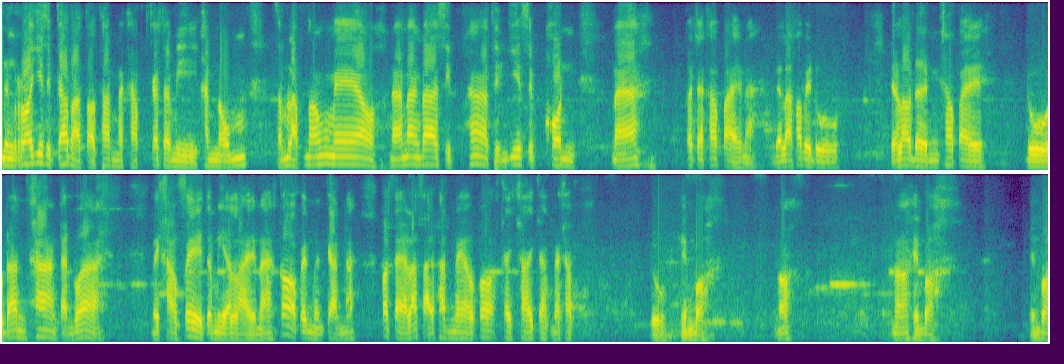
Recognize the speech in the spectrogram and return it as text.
หนึ่งร้อยี่สิบเก้าบาทต่อท่านนะครับ ก็จะมีขนมสำหรับน้องแมวนะนั่งได้สิบห้าถึงยี่สิบคนนะ ก็จะเข้าไปนะเดี๋ยวเราเข้าไปดู เดี๋ยวเราเดินเข้าไปดูด้านข้างกันว่าในคาเฟ่จะมีอะไรนะ ก็เป็นเหมือนกันนะ ก็แต่ละสายพันธุ์แมวก็คล้ายๆกันนะครับ ดูเห็นบ่เนาะเนาะเห็นบ่ เห็นบ่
